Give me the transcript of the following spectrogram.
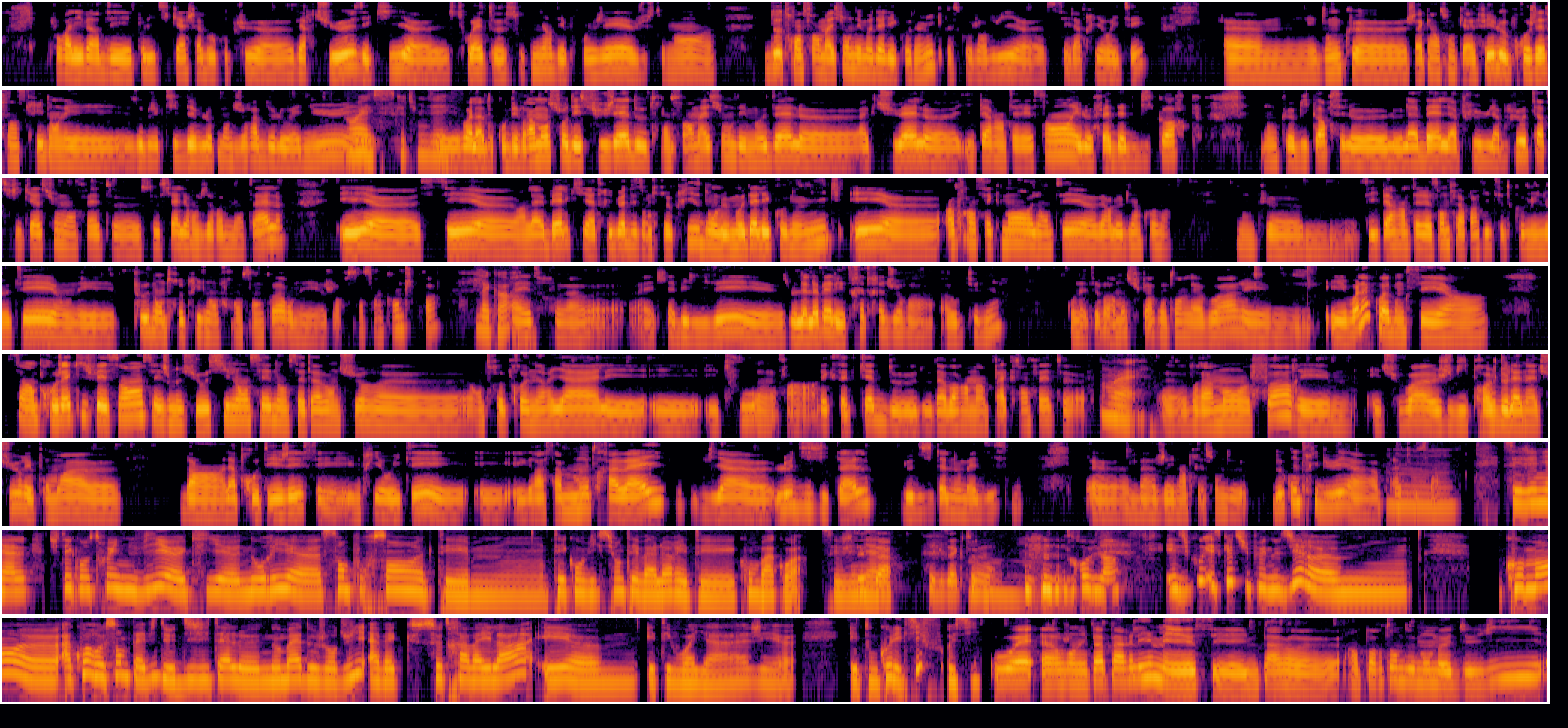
pour aller vers des politiques d'achat beaucoup plus euh, vertueuses et qui euh, souhaitent soutenir des projets justement de transformation des modèles économiques parce qu'aujourd'hui c'est la priorité. Euh, et donc, euh, chacun son café. Le projet s'inscrit dans les objectifs de développement durable de l'ONU. Ouais, c'est ce que tu me disais. Et voilà, donc on est vraiment sur des sujets de transformation des modèles euh, actuels hyper intéressants. Et le fait d'être Bicorp, donc Bicorp, c'est le, le, label la plus, la plus haute certification en fait sociale et environnementale. Et c'est un label qui est attribué à des entreprises dont le modèle économique est intrinsèquement orienté vers le bien commun. Donc c'est hyper intéressant de faire partie de cette communauté. On est peu d'entreprises en France encore, on est genre 150 je crois, à être à, être labellisé. le label est très très dur à, obtenir. on était vraiment super content de l'avoir et, et voilà quoi. Donc c'est un c'est un projet qui fait sens et je me suis aussi lancée dans cette aventure entrepreneuriale et, et, tout, enfin avec cette quête de d'avoir un impact en fait ouais. vraiment fort et, et, tu vois, je vis proche de la nature et pour moi ben, la protéger, c'est une priorité. Et, grâce à mon travail, via euh, le digital, le digital nomadisme, euh, ben, j'ai l'impression de, contribuer à, tout ça. Mmh. C'est génial. Tu t'es construit une vie euh, qui nourrit 100% tes, mmh, tes, convictions, tes valeurs et tes combats, quoi. C'est génial. C'est ça, exactement. Mmh. trop bien. Et du coup, est-ce que tu peux nous dire Comment, euh, à quoi ressemble ta vie de digital nomade aujourd'hui avec ce travail-là et, euh, tes voyages et, euh, ton collectif aussi? Ouais, alors j'en ai pas parlé, mais c'est une part importante de mon mode de vie.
